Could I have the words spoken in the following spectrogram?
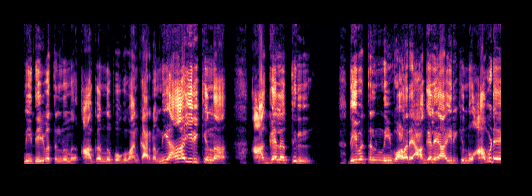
നീ ദൈവത്തിൽ നിന്ന് അകന്നു പോകുവാൻ കാരണം നീ ആയിരിക്കുന്ന അകലത്തിൽ. ദൈവത്തിൽ നീ വളരെ അകലെ ആയിരിക്കുന്നു. അവിടെ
